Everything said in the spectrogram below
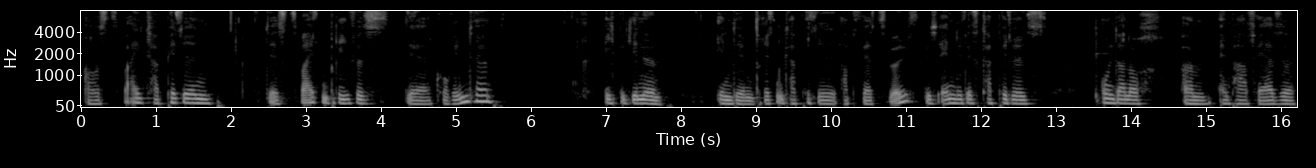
aus zwei Kapiteln des zweiten Briefes der Korinther. Ich beginne in dem dritten Kapitel ab Vers 12 bis Ende des Kapitels und dann noch ähm, ein paar Verse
